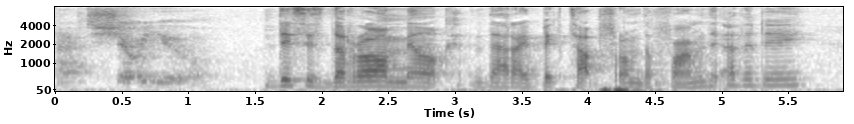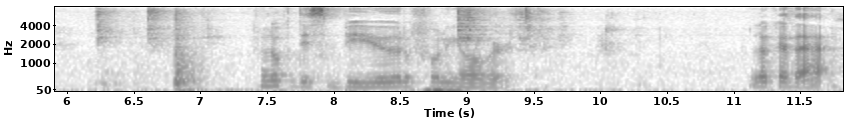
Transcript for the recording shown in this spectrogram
I have to show you. This is the raw milk that I picked up from the farm the other day. Look this beautiful yogurt. Look at that.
